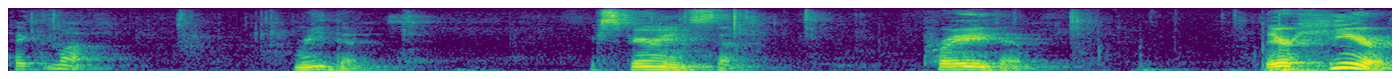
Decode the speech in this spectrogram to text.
Take them up, read them, experience them, pray them they're here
